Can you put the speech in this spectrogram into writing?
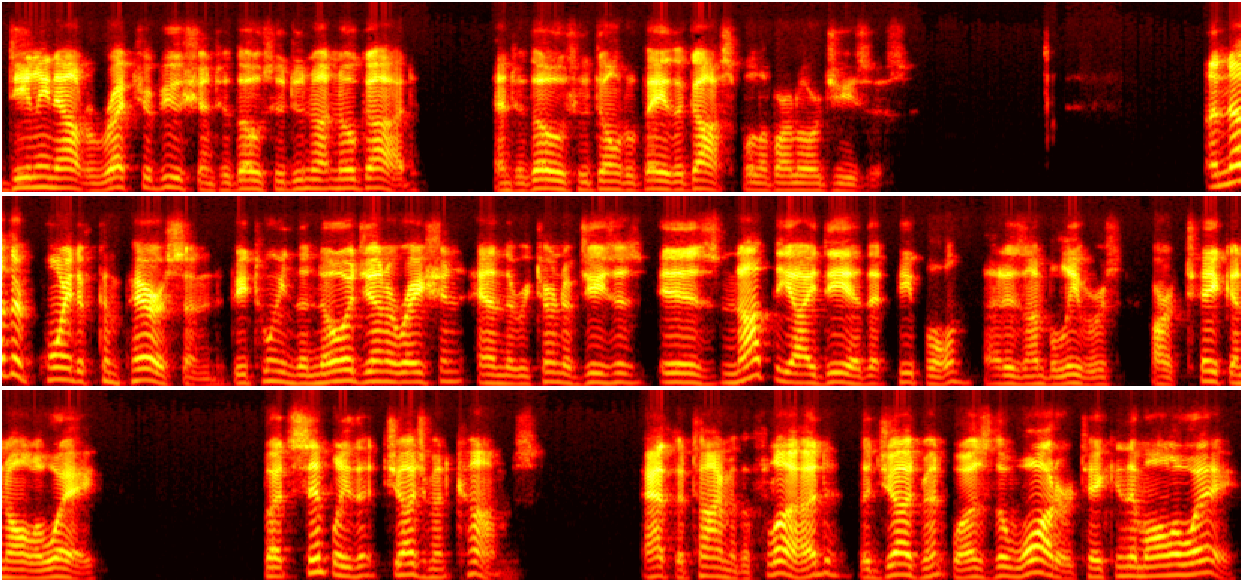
dealing out retribution to those who do not know God, and to those who don't obey the gospel of our Lord Jesus. Another point of comparison between the Noah generation and the return of Jesus is not the idea that people, that is, unbelievers, are taken all away, but simply that judgment comes. At the time of the flood, the judgment was the water taking them all away.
